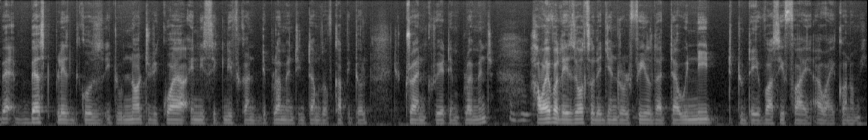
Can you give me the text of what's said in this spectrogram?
be best place because it would not require any significant deployment in terms of capital to try and create employment. Mm -hmm. However, there is also the general feel that uh, we need to diversify our economy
